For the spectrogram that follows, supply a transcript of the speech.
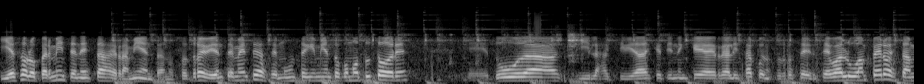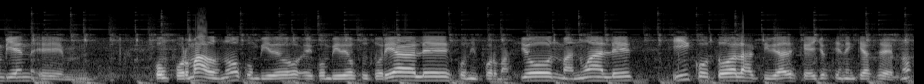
y eso lo permiten estas herramientas. Nosotros evidentemente hacemos un seguimiento como tutores, eh, dudas y las actividades que tienen que realizar, pues nosotros se, evalúan, pero están bien em, conformados, ¿no? Con videos, eh, con videos tutoriales, con información, manuales y con todas las actividades que ellos tienen que hacer, ¿no?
